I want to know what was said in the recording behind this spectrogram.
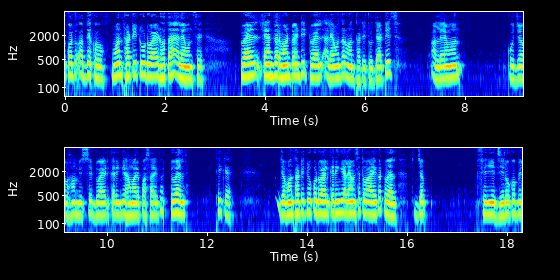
equal to अब देखो वन थर्टी टू डिवाइड होता है अलेवन से। ट्वेल्व टेन जर वन ट्वेंटी ट्वेल्व अलेवन जर one thirty two that is eleven को जब हम इससे डिवाइड करेंगे, हमारे पास आएगा ट्वेल्व ठीक है? जब वन थर्टी टू को डिवाइड करेंगे अलेवन से तो आएगा ट्वेल्व तो जब फिर ये ज़ीरो को भी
